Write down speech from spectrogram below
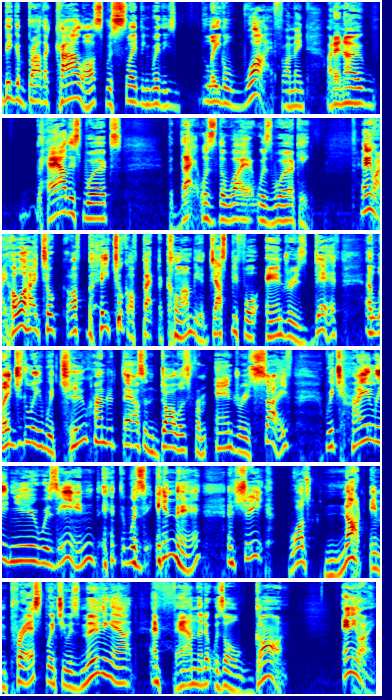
bigger brother Carlos was sleeping with his legal wife. I mean, I don't know how this works, but that was the way it was working. Anyway, Jorge took off. He took off back to Colombia just before Andrew's death, allegedly with two hundred thousand dollars from Andrew's safe, which Haley knew was in was in there, and she was not impressed when she was moving out and found that it was all gone. Anyway,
